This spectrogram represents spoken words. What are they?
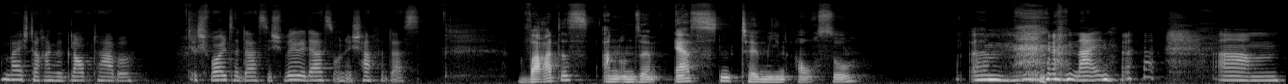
Weil ich daran geglaubt habe. Ich wollte das, ich will das und ich schaffe das. War das an unserem ersten Termin auch so? Ähm, nein. ähm,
